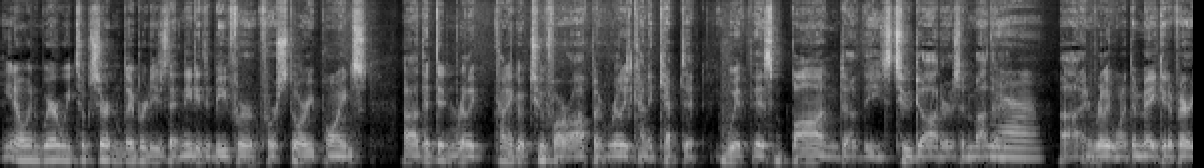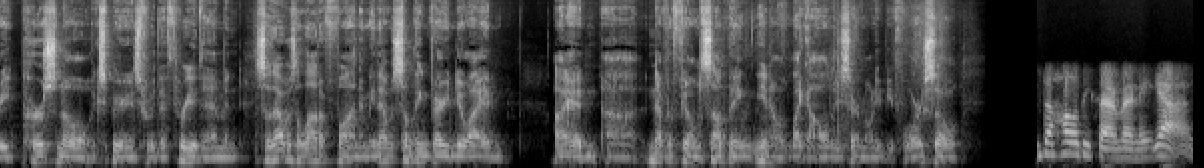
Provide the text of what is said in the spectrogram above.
you know and where we took certain liberties that needed to be for for story points uh, that didn't really kind of go too far off, but really kind of kept it with this bond of these two daughters and mother, Yeah. uh, and really wanted to make it a very personal experience for the three of them. And so that was a lot of fun. I mean, that was something very new. I had I had uh, never filmed something you know like a Haldi ceremony before, so the Haldi ceremony yeah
